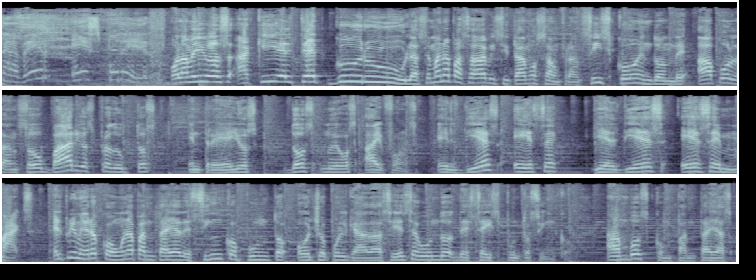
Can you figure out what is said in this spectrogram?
Saber es poder. Hola amigos, aquí el Tech Guru. La semana pasada visitamos San Francisco en donde Apple lanzó varios productos, entre ellos dos nuevos iPhones, el 10S y el 10S Max. El primero con una pantalla de 5.8 pulgadas y el segundo de 6.5. Ambos con pantallas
